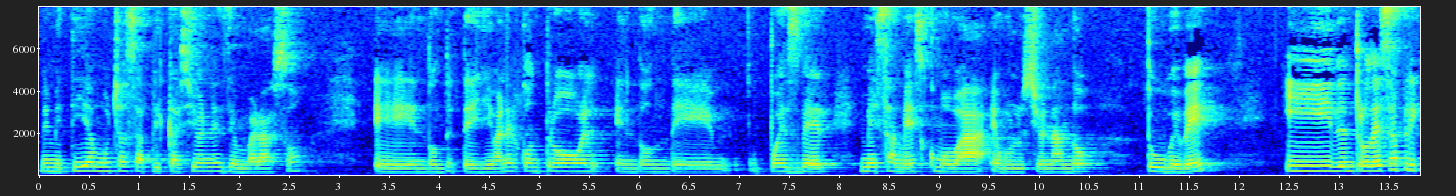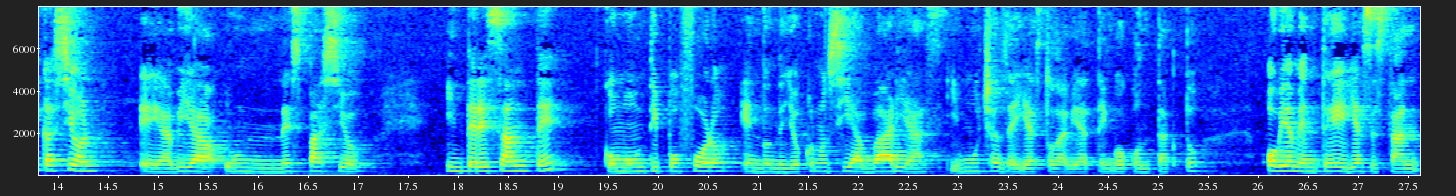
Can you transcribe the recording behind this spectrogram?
me metí a muchas aplicaciones de embarazo en donde te llevan el control, en donde puedes ver mes a mes cómo va evolucionando tu bebé y dentro de esa aplicación eh, había un espacio interesante como un tipo foro en donde yo conocía varias y muchas de ellas todavía tengo contacto. Obviamente ellas están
